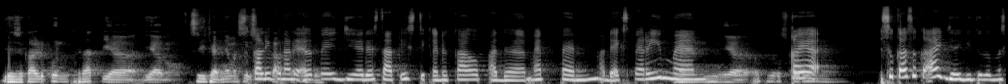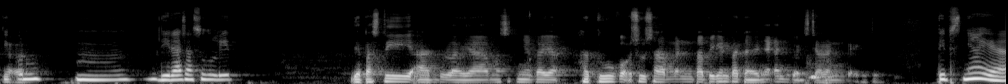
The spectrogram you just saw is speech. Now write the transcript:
Ya sekalipun berat ya ya setidaknya masih sekalipun ada gitu. LPG ada statistik ada kaup ada medpen ada eksperimen. Men, ya Kayak- suka-suka aja gitu loh meskipun hmm, dirasa sulit. Ya pasti aduh lah ya maksudnya kayak aduh kok susah men tapi kan pada akhirnya kan juga dijalanin kayak gitu tipsnya ya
